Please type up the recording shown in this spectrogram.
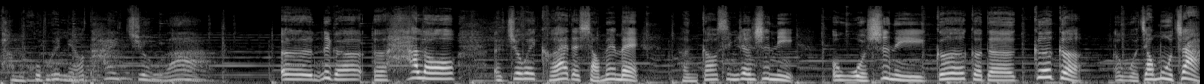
他们会不会聊太久啦？呃，那个，呃，Hello，呃，这位可爱的小妹妹，很高兴认识你。呃，我是你哥哥的哥哥，呃，我叫木吒。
